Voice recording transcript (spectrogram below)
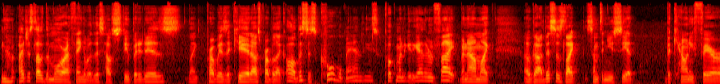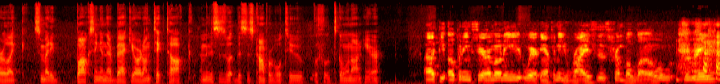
No, I just love the more I think about this, how stupid it is. Like, probably as a kid, I was probably like, oh, this is cool, man. These Pokemon to get together and fight. But now I'm like, oh, God, this is like something you see at the county fair or like somebody boxing in their backyard on TikTok. I mean, this is what this is comparable to what's going on here. I like the opening ceremony where Anthony rises from below the ring.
